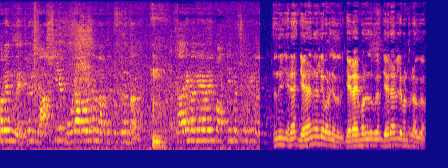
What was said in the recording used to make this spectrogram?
പറയുന്നത് ഇതിലൊരു രാഷ്ട്രീയ ഗൂഢാലോചന നടന്നിട്ടുണ്ടെന്നാണ്. ഉം. അങ്ങനെയാണെങ്കിൽ പാർട്ടി പരിശോധിക്കേണ്ടത് എന്നിട്ട് ജയരാ ജയരാജനല്ലേ പറഞ്ഞത്? ജയരാജൻ പറഞ്ഞത് ജയരാജനല്ലേ മനസ്സിലാക്കുക?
